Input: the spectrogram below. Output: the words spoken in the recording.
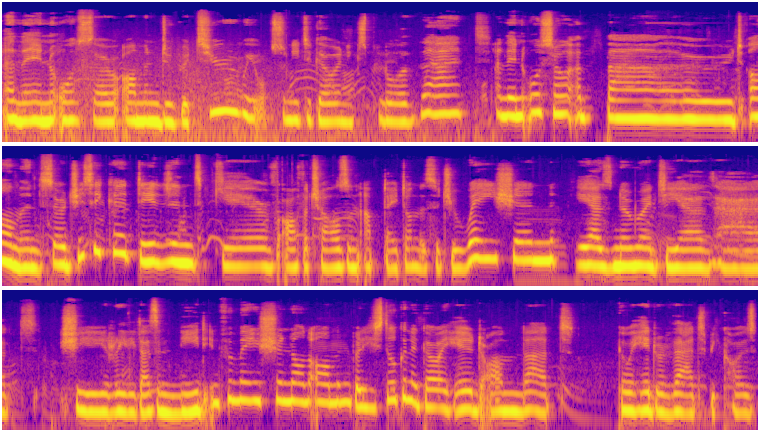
And then also Armand DeBateau, we also need to go and explore that. And then also about Armand. So Jessica didn't give Arthur Charles an update on the situation. He has no idea that she really doesn't need information on Armand, but he's still gonna go ahead on that. Go ahead with that because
